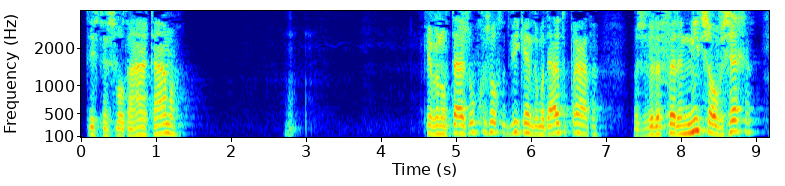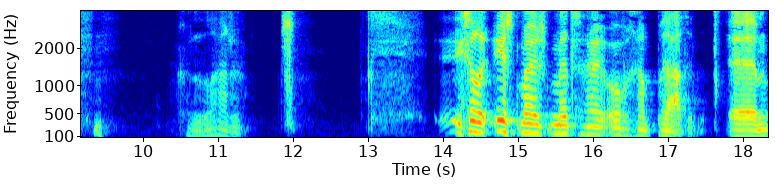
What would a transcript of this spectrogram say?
Het is tenslotte haar kamer. Ik heb haar nog thuis opgezocht het weekend om het uit te praten. Maar ze willen verder niets over zeggen. Glazen. Ik zal er eerst maar eens met haar over gaan praten. Ehm,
